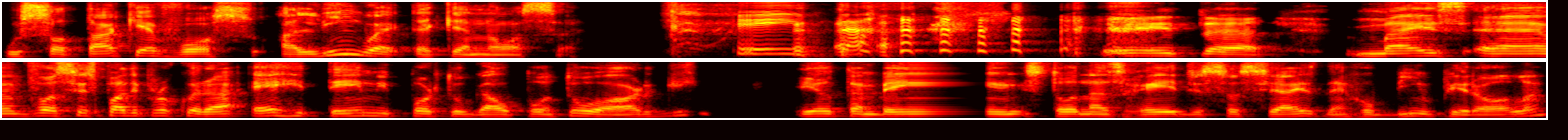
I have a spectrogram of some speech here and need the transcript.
o sotaque é vosso, a língua é que é nossa. Eita! Eita! Mas é, vocês podem procurar rtmportugal.org. Eu também estou nas redes sociais, né? Rubinho Pirola,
